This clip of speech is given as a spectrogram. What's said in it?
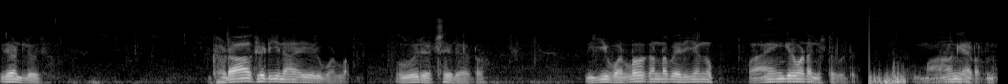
ഇത് കണ്ടില്ലേ ഒരു ഘടാഘടീനായ ഒരു വള്ളം. ഒരു രക്ഷയില്ല കേട്ടോ. ഈ വള്ളമൊക്കെ കണ്ടപ്പോൾ എനിക്കങ്ങ് ഭയങ്കരമായിട്ട് അങ്ങ് ഇഷ്ടപ്പെട്ടു. മാങ്ങ അടർന്നു.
